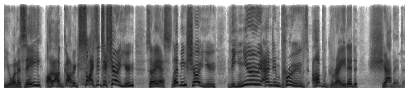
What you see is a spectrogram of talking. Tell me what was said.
Do you want to see? I, am excited to show you. So yes, let me show you the new and improved, upgraded Scabbard.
